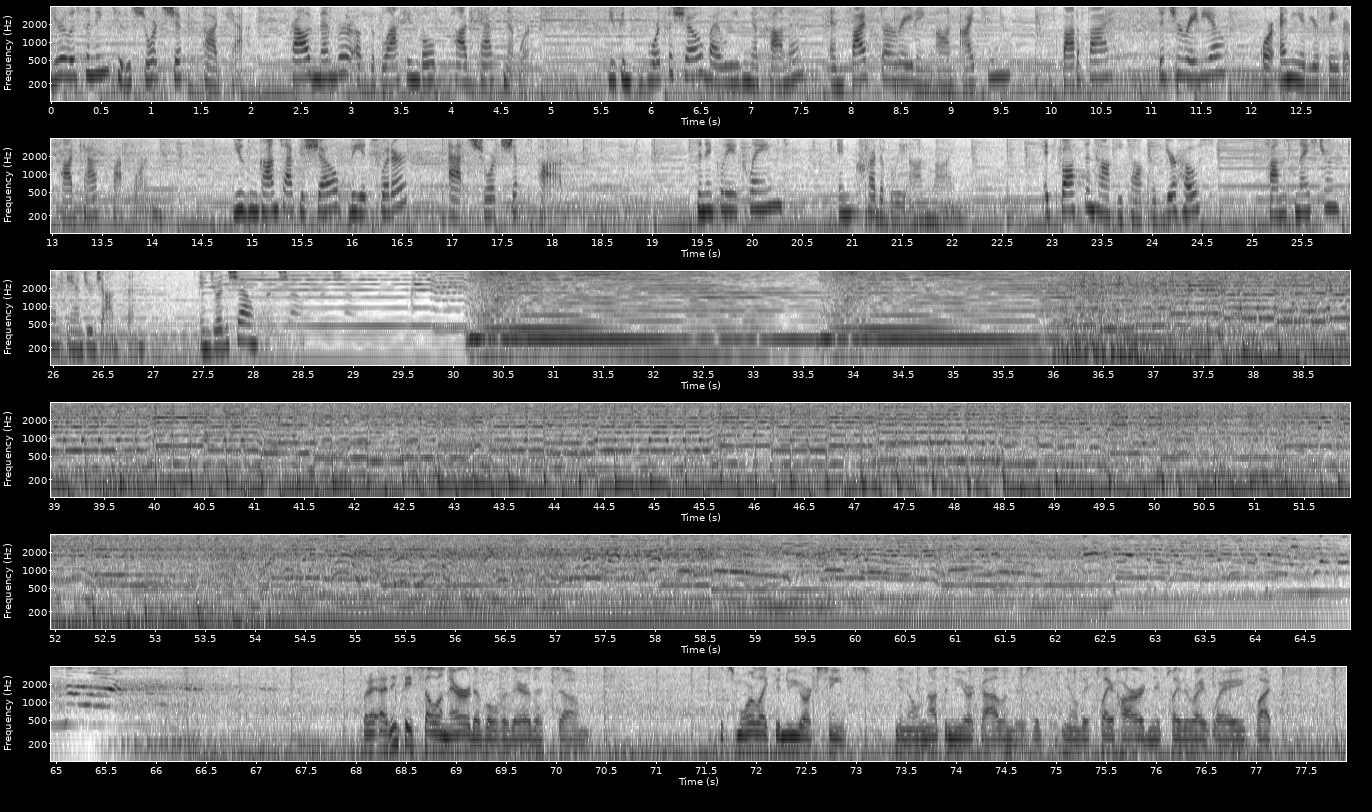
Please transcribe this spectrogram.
You're listening to the Short Shift Podcast, proud member of the Black and Gold Podcast Network. You can support the show by leaving a comment and five star rating on iTunes, Spotify, Stitcher Radio, or any of your favorite podcast platforms. You can contact the show via Twitter at Short Shift Pod. Cynically acclaimed, incredibly online. It's Boston Hockey Talk with your hosts, Thomas Nystrom and Andrew Johnson. Enjoy the show. But yeah. I think they sell a narrative over there that um, it's more like the New York Saints, you know, not the New York Islanders. That, you know, they play hard and they play the right way. But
